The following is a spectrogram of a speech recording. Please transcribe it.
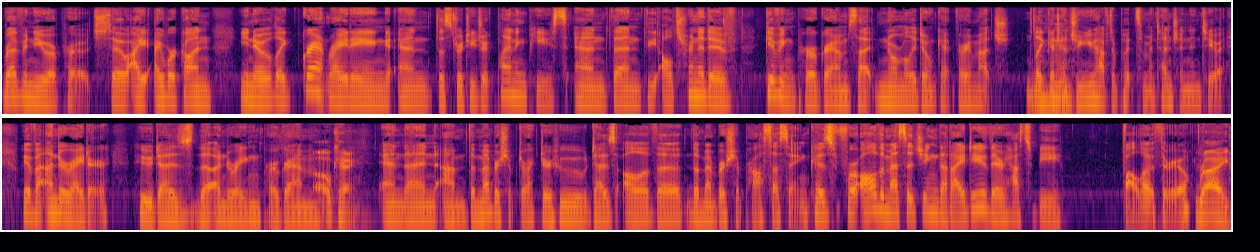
revenue approach. So I I work on you know like grant writing and the strategic planning piece, and then the alternative giving programs that normally don't get very much like attention you have to put some attention into it we have an underwriter who does the underwriting program Okay. and then um, the membership director who does all of the the membership processing because for all the messaging that i do there has to be follow through Right.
